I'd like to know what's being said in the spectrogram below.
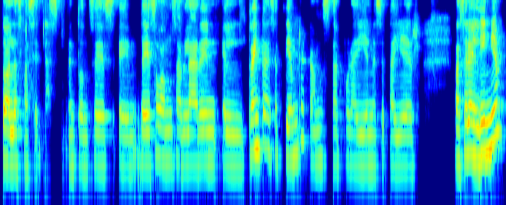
todas las facetas. Entonces, eh, de eso vamos a hablar en el 30 de septiembre, que vamos a estar por ahí en ese taller. Va a ser en línea,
